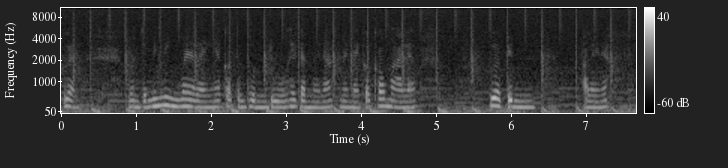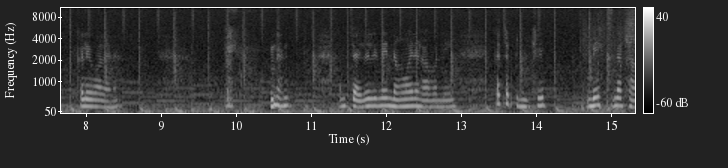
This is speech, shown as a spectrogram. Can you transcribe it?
เพื่อนๆมันจะไม่นิ่งไม่อะไรเงี้ยก็ทนทนดูให้กันหน่อยนะไหนๆก็เข้ามาแล้ว เพื่อเป็นอะไรนะก็เรียกว่าอะไรนะ นั้นน้ำใจเล็กๆน้อยๆนะคะ วันนี้ก็จะเป็นคลิปมิกซ์นะคะ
